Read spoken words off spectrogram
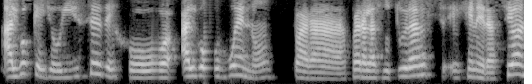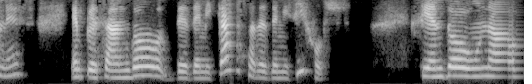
algo que yo hice dejó algo bueno para, para las futuras eh, generaciones, empezando desde mi casa, desde mis hijos, siendo una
